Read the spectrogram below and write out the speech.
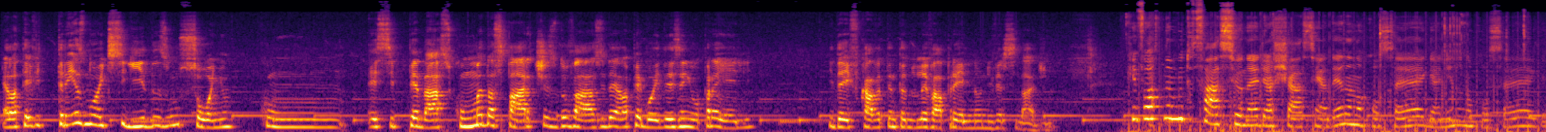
ela teve três noites seguidas um sonho com esse pedaço, com uma das partes do vaso, e daí ela pegou e desenhou para ele. E daí ficava tentando levar para ele na universidade. Né? Que voto não é muito fácil, né, de achar assim. A Dena não consegue, a Nina não consegue.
